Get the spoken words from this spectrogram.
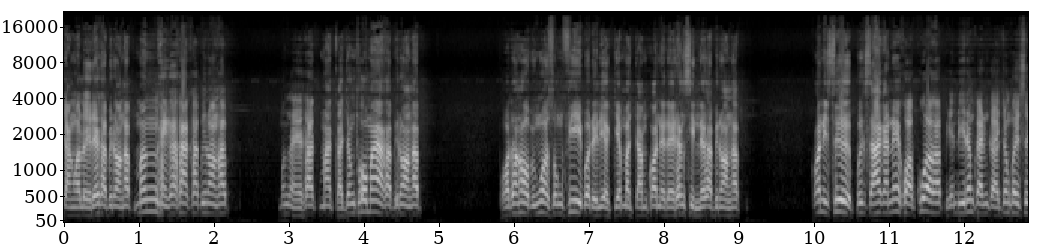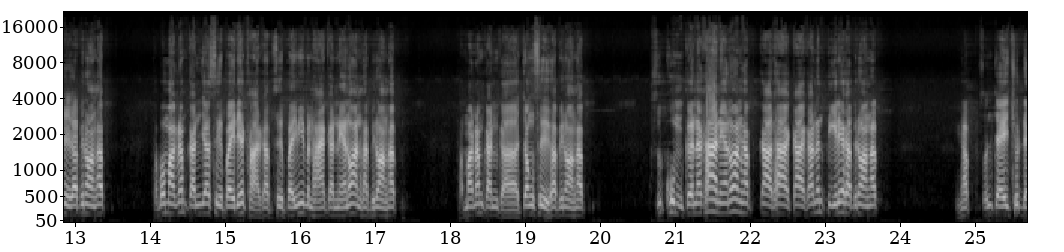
จังหวัดเลยเด้ครับพี่น้องครับมึงให้คักๆครับพี่น้องครับมึงให้คักมากกะจังโทรมาครับพี่น้องครับ พอทั้งเฮาเป็นงัวทรงฟรีบ่ได้เรียกเก็บมาจำก้อนใดๆทั้งสิ้นเด้ครับพี่น้องครับก้อนนี้ซื้อปรึกษากันในครอบครัวครับเห็นดีน้ำกันกะจงค่อยซื้อครับพี่น้องครับถ้าบ่มักน้ำกันอย่าซื้อไปเด็ดขาดครับซื้อไปมีปัญหากันแน่นอนครับพี่น้องครับ ถ้ามักน้ำกันกะจงซื้อครับพี่น้องครับ สุดคุ้มเกินราคาแน่นอนครับกล้าท่ากล้าการันตีเลยครับพี่น้องครับครับสนใจชุดใด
